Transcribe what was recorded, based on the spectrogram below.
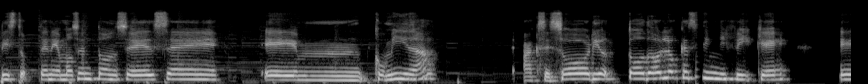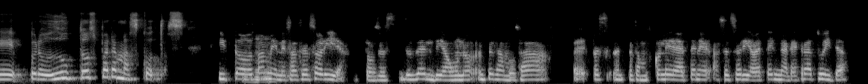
listo, tenemos entonces eh, em, comida, accesorio, todo lo que signifique eh, productos para mascotas. Y todo también es asesoría. Entonces, desde el día uno empezamos, a, pues, empezamos con la idea de tener asesoría veterinaria gratuita.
